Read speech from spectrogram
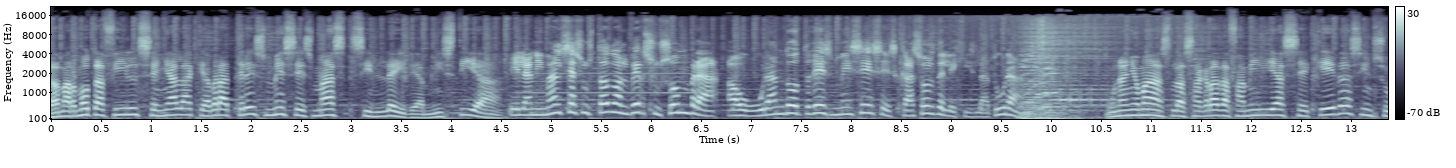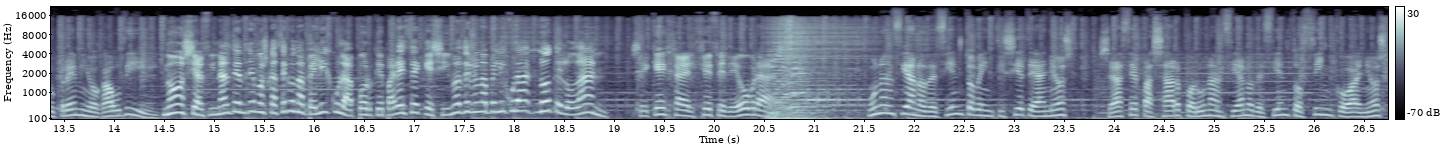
La marmota Phil señala que habrá tres meses más sin ley de amnistía. El animal se ha asustado al ver su sombra, augurando tres meses escasos de legislatura. Un año más, la Sagrada Familia se queda sin su premio Gaudí. No, si al final tendremos que hacer una película, porque parece que si no haces una película no te lo dan. Se queja el jefe de obras. Un anciano de 127 años se hace pasar por un anciano de 105 años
